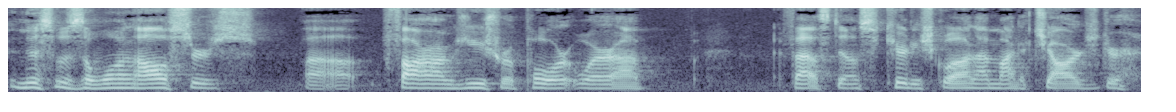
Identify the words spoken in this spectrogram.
And this was the one officer's uh, firearms use report where I, if I was still in security squad, I might have charged her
